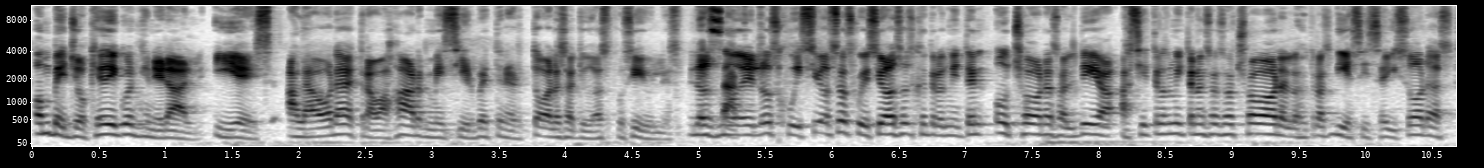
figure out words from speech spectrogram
Hombre, yo qué digo en general, y es, a la hora de trabajar me sirve tener todas las ayudas posibles. Los Exacto. modelos juiciosos, juiciosos que transmiten 8 horas al día, así transmiten esas 8 horas, las otras 16 horas,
